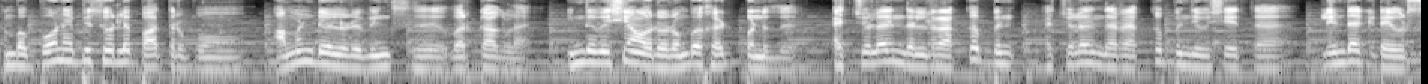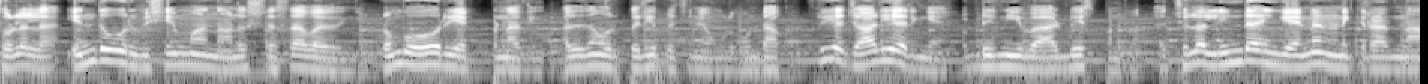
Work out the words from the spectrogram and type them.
நம்ம போன எபிசோட்ல பார்த்துருப்போம் அமண்டேலோட விங்ஸ் ஒர்க் ஆகல. இந்த விஷயம் அவரை ரொம்ப ஹர்ட் பண்ணுது. ஆக்சுவலா இந்த ரக்க பின் ஆக்சுவலா இந்த ரக்க பிஞ்ச விஷயத்த லிண்டா கிட்ட இவர் சொல்லல. எந்த ஒரு விஷயமா இருந்தாலும் ஸ்ட்ரெஸ் ஆகாதீங்க. ரொம்ப ஓவர் ரியாக்ட் பண்ணாதீங்க. அதுதான் ஒரு பெரிய பிரச்சனை உங்களுக்கு உண்டாகும் ஃப்ரீயா ஜாலியா இருங்க. அப்படின்னு இவ அட்வைஸ் பண்றான் ஆக்சுவலா லிண்டா இங்க என்ன நினைக்கிறாருன்னா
